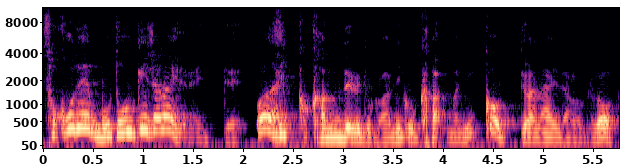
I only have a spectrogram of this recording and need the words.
そこで元請けじゃないでね、行って。まだ1個噛んでるとか、2個か、まあ、2個ってはないだろうけど、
